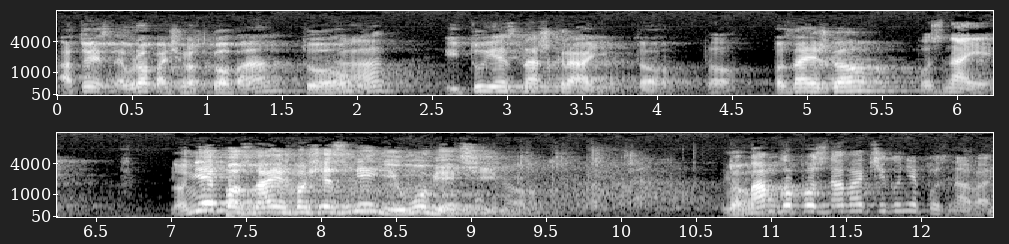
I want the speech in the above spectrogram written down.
A tu jest Europa Środkowa, tu. A? I tu jest nasz kraj, to. To Poznajesz go? poznaję. No nie poznajesz, bo się zmienił, mówię ci, no. To mam go poznawać, czy go nie poznawać?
